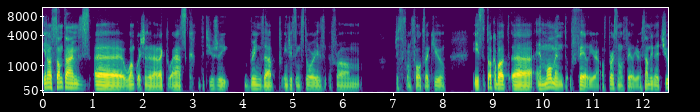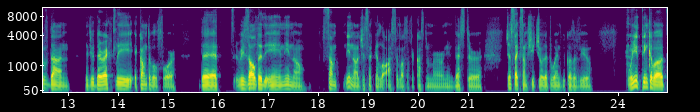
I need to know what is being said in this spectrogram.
you know, sometimes uh, one question that I like to ask that usually brings up interesting stories from just from folks like you is to talk about uh, a moment of failure, of personal failure, something that you've done that you're directly accountable for that resulted in, you know, some, you know, just like a loss, a loss of a customer an investor, just like some shit show that went because of you. When you think about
